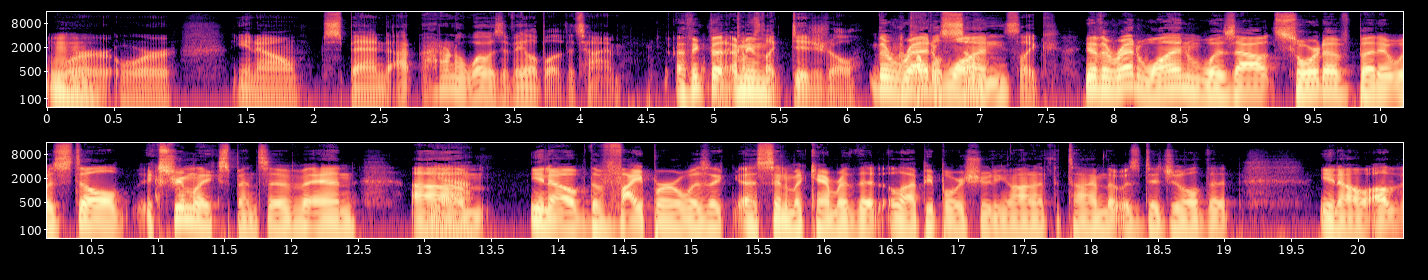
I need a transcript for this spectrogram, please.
or or you know spend. I, I don't know what was available at the time. I think that I mean to, like digital. the A red one- like Yeah, Yeah, the red one was out sort of, but it was still extremely expensive. And, um, you know, the Viper was a, a, cinema camera that a lot of people were shooting on at the time that was digital that, you know, all,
